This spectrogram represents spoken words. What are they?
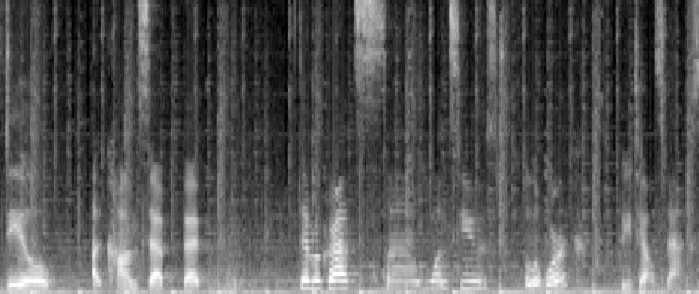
steal a concept that Democrats uh, once used. Will it work? Details next.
